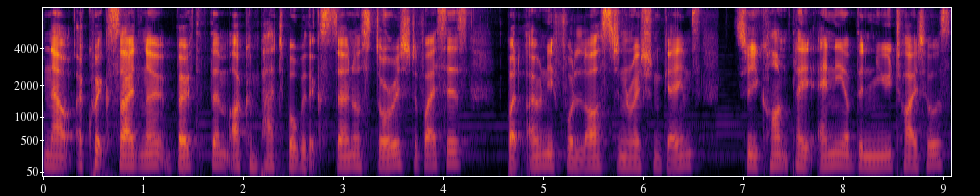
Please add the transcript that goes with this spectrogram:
Now, a quick side note, both of them are compatible with external storage devices, but only for last generation games, so you can't play any of the new titles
